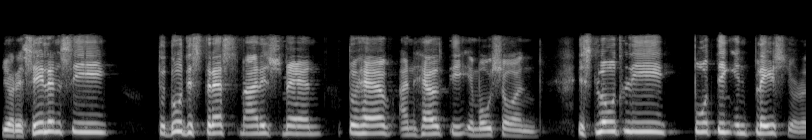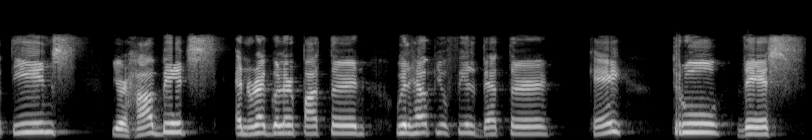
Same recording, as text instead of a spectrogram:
your resiliency, to do the stress management, to have unhealthy emotion. Slowly putting in place your routines, your habits, and regular pattern will help you feel better, okay? Through this,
